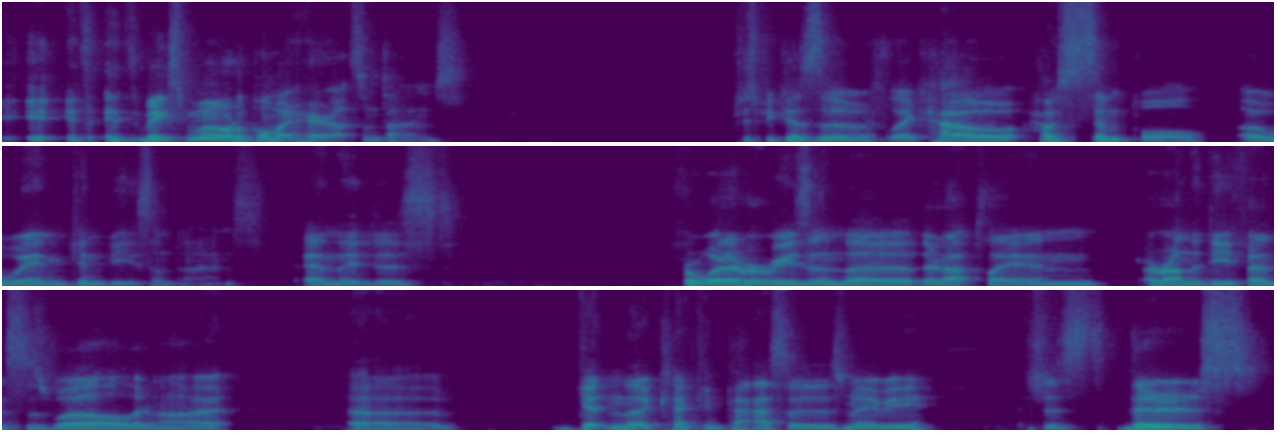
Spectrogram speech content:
it, it, it makes me want to pull my hair out sometimes, just because of like how how simple a win can be sometimes, and they just for whatever reason the they're not playing around the defense as well. They're not uh, getting the connecting passes. Maybe it's just there's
